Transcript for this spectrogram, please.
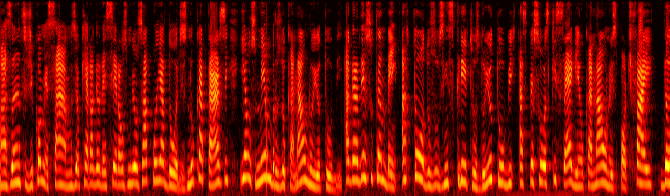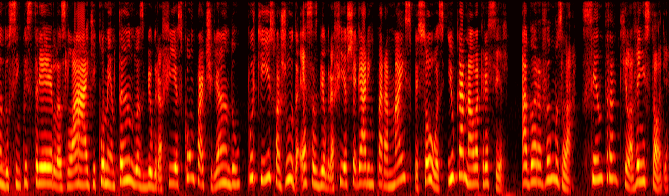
Mas antes de começarmos, eu quero agradecer aos meus apoiadores no Catarse e aos membros do canal no YouTube. Agradeço também a todos os inscritos do YouTube, as pessoas que seguem o canal no Spotify, dando cinco estrelas, like, comentando as biografias, compartilhando, porque isso ajuda essas biografias chegarem para mais pessoas e o canal a crescer. Agora vamos lá, senta que lá vem história.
